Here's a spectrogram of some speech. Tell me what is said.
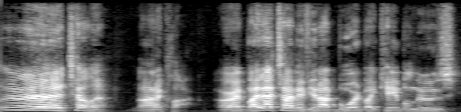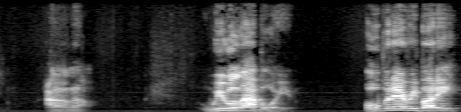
eh, tell them nine o'clock. All right. By that time, if you're not bored by cable news, I don't know. We will not bore you. Open everybody,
